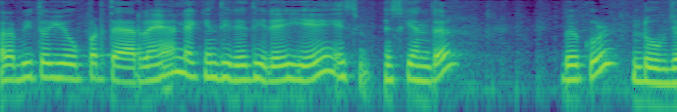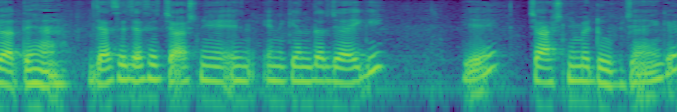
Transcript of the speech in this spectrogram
और अभी तो ये ऊपर तैर रहे हैं लेकिन धीरे धीरे ये इस इसके अंदर बिल्कुल डूब जाते हैं। जैसे जैसे चाशनी इन, इनके अंदर जाएगी ये चाशनी में डूब जाएँगे।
